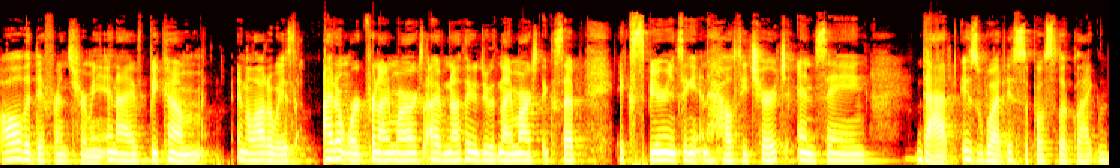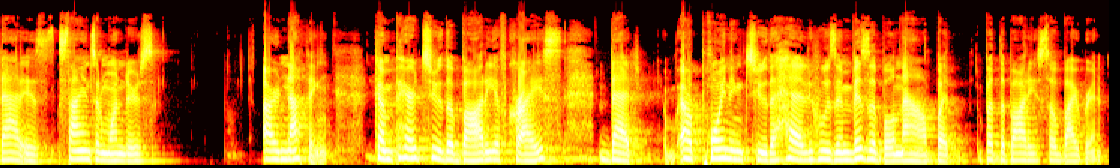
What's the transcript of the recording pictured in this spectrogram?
all the difference for me, and I've become in a lot of ways. I don't work for Nine Marks. I have nothing to do with Nine Marks except experiencing it in a healthy church and saying that is what is supposed to look like. That is signs and wonders are nothing compared to the body of Christ that are pointing to the head who is invisible now, but but the body is so vibrant.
